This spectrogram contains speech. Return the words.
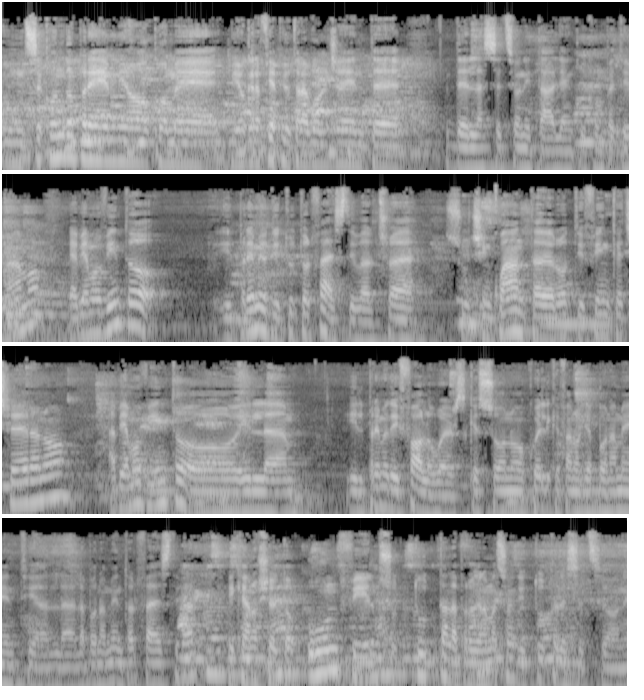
un secondo premio come biografia più travolgente della sezione Italia in cui competivamo e abbiamo vinto il premio di tutto il festival, cioè su 50 rotti film che c'erano abbiamo vinto il, il premio dei followers, che sono quelli che fanno gli abbonamenti al- l'abbonamento al festival e che hanno scelto un film su tutta la programmazione di tutte le sezioni.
